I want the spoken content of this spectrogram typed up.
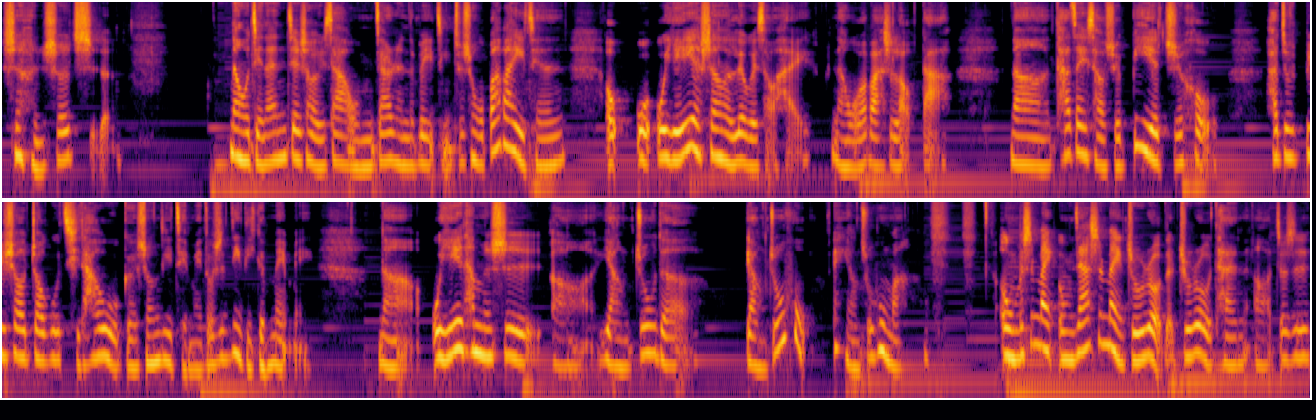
是很奢侈的。那我简单介绍一下我们家人的背景，就是我爸爸以前哦，我我爷爷生了六个小孩，那我爸爸是老大，那他在小学毕业之后，他就必须要照顾其他五个兄弟姐妹，都是弟弟跟妹妹。那我爷爷他们是呃养猪的养猪户，哎，养猪户吗？我们是卖我们家是卖猪肉的猪肉摊啊，就是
